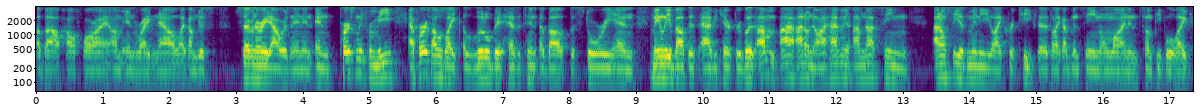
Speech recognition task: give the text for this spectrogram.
about how far I, I'm in right now. Like I'm just seven or eight hours in, and and personally for me, at first I was like a little bit hesitant about the story and mainly about this Abby character. But I'm I, I don't know. I haven't. I'm not seeing. I don't see as many like critiques as like I've been seeing online and some people like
